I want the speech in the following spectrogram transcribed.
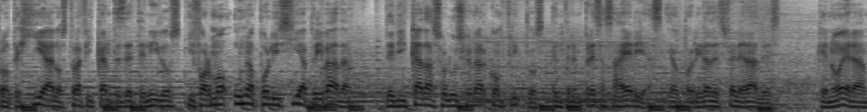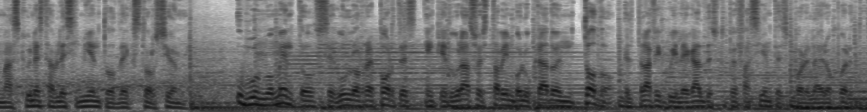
protegía a los traficantes detenidos y formó una policía privada dedicada a solucionar conflictos entre empresas aéreas y autoridades federales, que no era más que un establecimiento de extorsión. Hubo un momento, según los reportes, en que Durazo estaba involucrado en todo el tráfico ilegal de estupefacientes por el aeropuerto.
